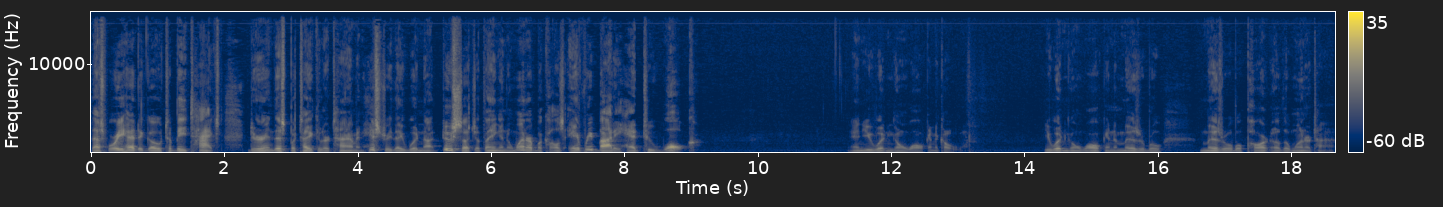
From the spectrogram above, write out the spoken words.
That's where he had to go to be taxed. During this particular time in history, they would not do such a thing in the winter because everybody had to walk. And you wasn't going to walk in the cold. You wasn't going to walk in the miserable miserable part of the wintertime.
